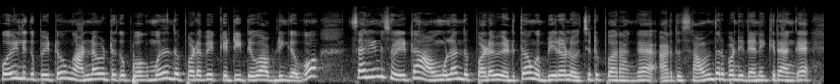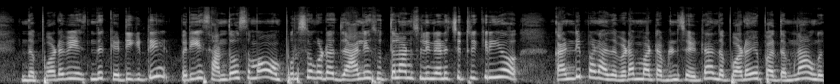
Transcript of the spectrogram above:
கோயிலுக்கு போயிட்டு உங்கள் அண்ணன் வீட்டுக்கு போகும்போது இந்த புடவையை கட்டிட்டு வா அப்படிங்கவும் சரின்னு சொல்லிட்டு அவங்களும் அந்த புடவை எடுத்து அவங்க பீரோவில் வச்சுட்டு போகிறாங்க அடுத்து சவுந்தர பாண்டி நினைக்கிறாங்க இந்த புடவையை வந்து கட்டிக்கிட்டு பெரிய சந்தோஷமாக உன் புருஷன் கூட ஜாலியாக சுற்றலான்னு சொல்லி நினச்சிட்டு இருக்கிறியோ? கண்டிப்பாக நான் அதை விட மாட்டேன் அப்படின்னு சொல்லிட்டு அந்த புடவை பார்த்தோம்னா அவங்க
